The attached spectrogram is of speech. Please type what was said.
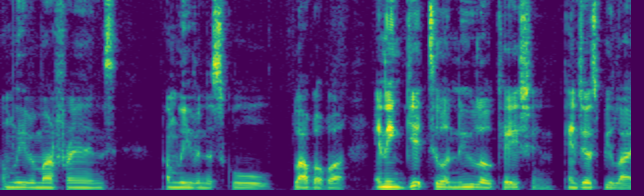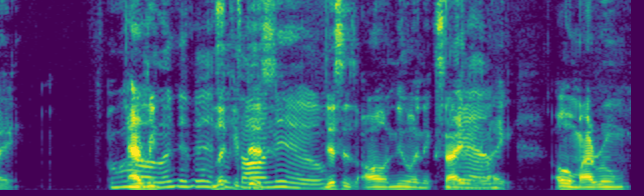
i'm leaving my friends i'm leaving the school blah blah blah and then get to a new location and just be like Whoa, Every- look at this. look it's at all this. new. this is all new and exciting Yeah. like oh my room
